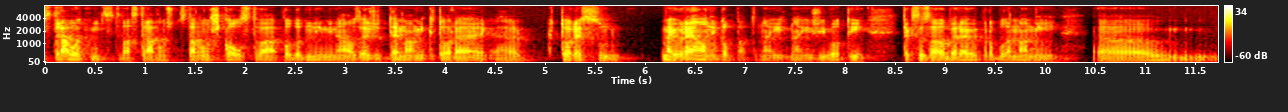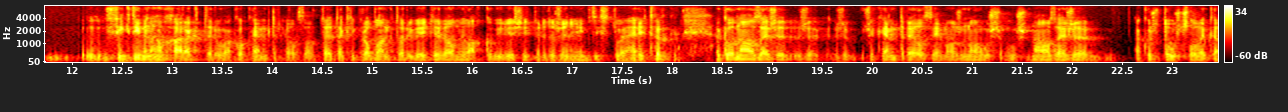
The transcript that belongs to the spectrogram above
zdravotníctva, stavom, stavom školstva a podobnými naozaj že témami, ktoré, ktoré sú majú reálny dopad na ich, na ich životy, tak sa zaoberajú problémami uh, fiktívneho charakteru ako chemtrails. A to je taký problém, ktorý viete veľmi ľahko vyriešiť, pretože neexistuje. Hej. To, ako naozaj, že, že, že, že chemtrails je možno už, už naozaj, že akože to už človeka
